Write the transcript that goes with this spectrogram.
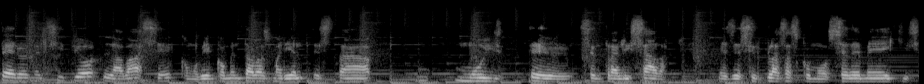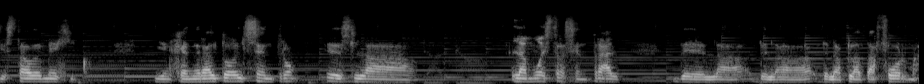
pero en el sitio la base, como bien comentabas Mariel, está muy eh, centralizada, es decir, plazas como CDMX y Estado de México y en general todo el centro es la, la muestra central de la, de, la, de la, plataforma.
